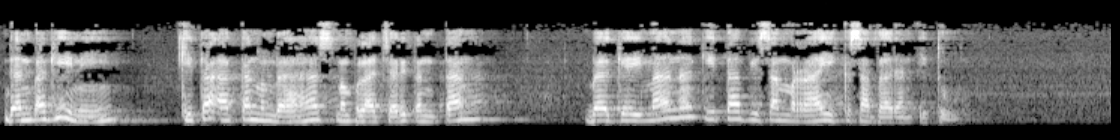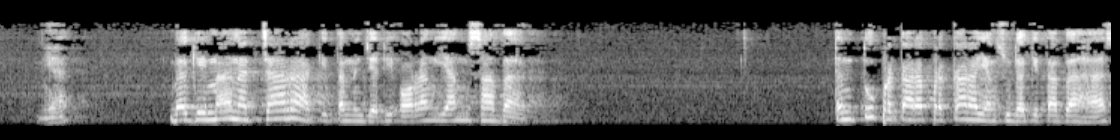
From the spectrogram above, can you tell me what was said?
Dan pagi ini kita akan membahas, mempelajari tentang Bagaimana kita bisa meraih kesabaran itu? Ya. bagaimana cara kita menjadi orang yang sabar. Tentu perkara-perkara yang sudah kita bahas,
